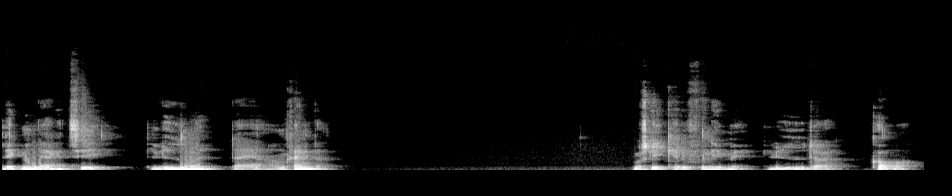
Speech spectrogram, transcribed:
Læg nu mærke til lydene, der er omkring dig. Måske kan du fornemme lyde, der kommer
